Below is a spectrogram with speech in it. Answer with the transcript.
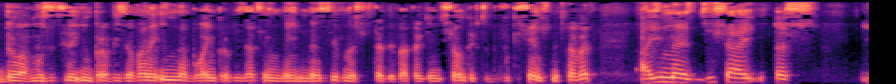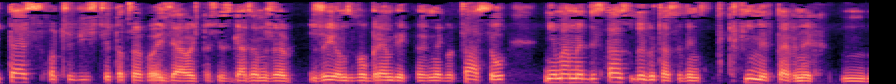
była w muzyce improwizowanej, inna była improwizacja, inna intensywność wtedy w latach 90. czy 2000 nawet, a inna jest dzisiaj też i też oczywiście to, co powiedziałeś, to się zgadzam, że żyjąc w obrębie pewnego czasu, nie mamy dystansu do tego czasu, więc tkwimy w pewnych mm,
